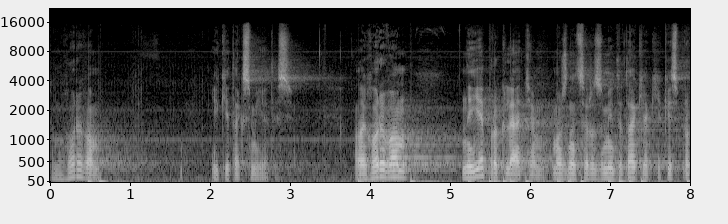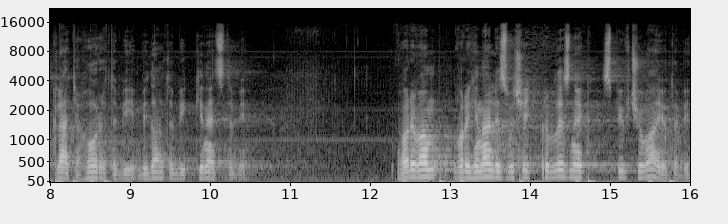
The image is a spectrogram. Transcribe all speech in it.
Тому горе вам, які так смієтесь. Але горе вам не є прокляттям. Можна це розуміти так, як якесь прокляття. Горе тобі, біда тобі, кінець тобі. Горе вам в оригіналі звучить приблизно як співчуваю тобі.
